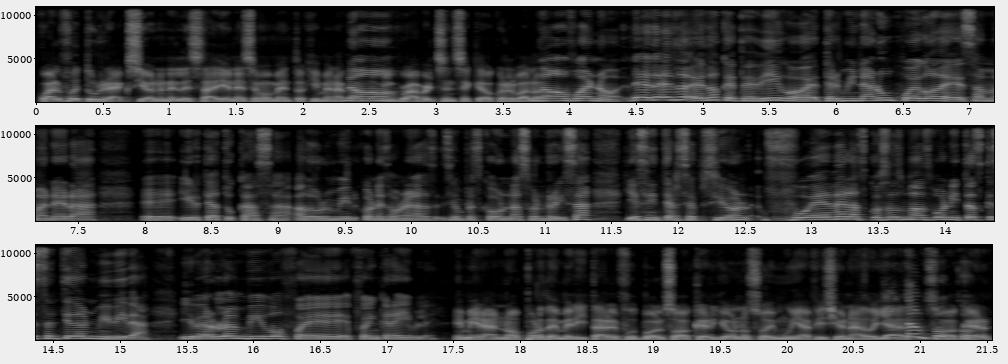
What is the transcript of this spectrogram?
¿cuál fue tu reacción en el estadio en ese momento, Jimena, cuando Nick Robertson se quedó con el balón? No, bueno, es, lo que te digo, eh, terminar un juego de esa manera, eh, irte a tu casa a dormir con esa manera, siempre es con una sonrisa y esa intercepción fue de las cosas más bonitas que he sentido en mi vida y verlo en vivo fue, fue increíble. Y mira, no por demeritar el fútbol, fútbol soccer. Yo no soy muy aficionado ya del soccer.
